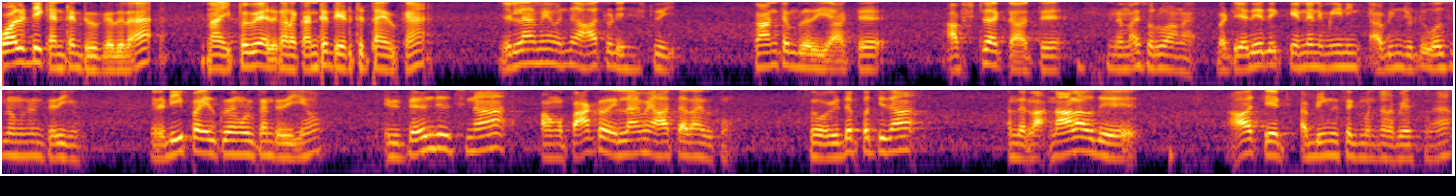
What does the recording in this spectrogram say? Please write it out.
குவாலிட்டி கண்டென்ட் இருக்கிறதுல நான் இப்போவே அதுக்கான கண்டென்ட் எடுத்துகிட்டு தான் இருக்கேன். எல்லாமே வந்து ஆர்ட்டுடைய history contemporary art abstract art இந்த மாதிரி சொல்லுவாங்க. பட் எது எதுக்கு என்னென்ன மீனிங் அப்படின்னு சொல்லிட்டு ஒரு சிலவங்களுக்கு தான் தெரியும். இதில் டீப்பாக இருக்கிறவங்களுக்கு தான் தெரியும். இது தெரிஞ்சிருச்சுன்னா அவங்க பார்க்குறது எல்லாமே ஆர்ட்டாக தான் இருக்கும். ஸோ இதை பற்றி தான் அந்த லா- நாலாவது ஆர்ட் எட் அப்படிங்கிற செக்மெண்ட்டில் பேசுவேன்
